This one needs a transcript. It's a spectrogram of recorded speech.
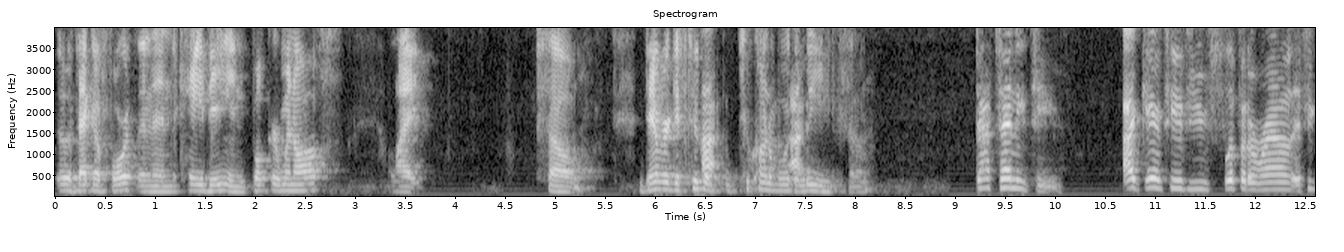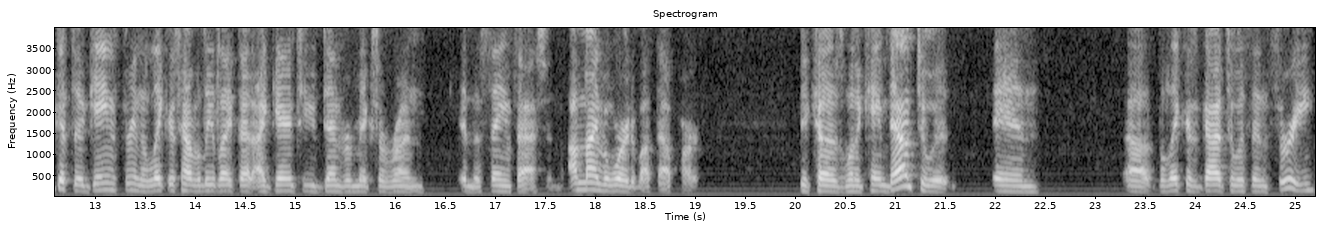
it was back and forth, and then KD and Booker went off, like so. Denver gets too I- too comfortable with the lead, so That's any team. I guarantee if you flip it around, if you get to game three and the Lakers have a lead like that, I guarantee you Denver makes a run in the same fashion. I'm not even worried about that part because when it came down to it and uh, the Lakers got to within three,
